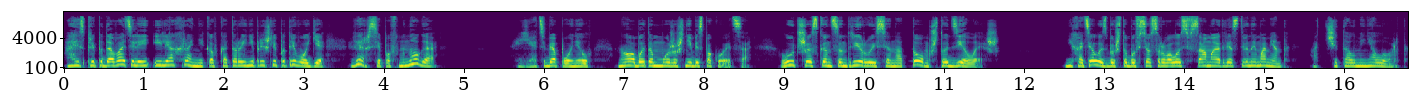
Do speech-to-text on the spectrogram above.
а из преподавателей или охранников, которые не пришли по тревоге, версипов много?» «Я тебя понял, но об этом можешь не беспокоиться. Лучше сконцентрируйся на том, что делаешь». «Не хотелось бы, чтобы все сорвалось в самый ответственный момент», — отчитал меня лорд.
